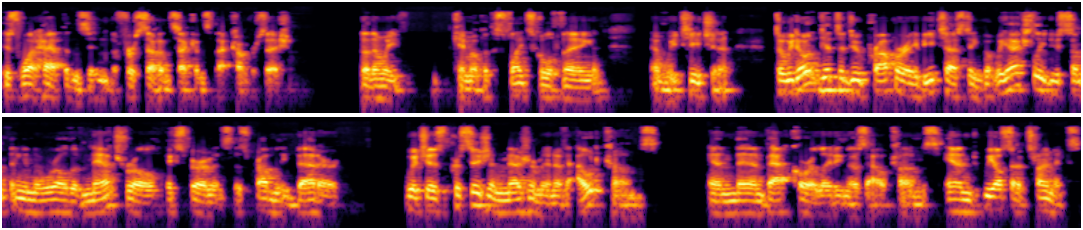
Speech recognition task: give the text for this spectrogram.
is what happens in the first seven seconds of that conversation. So then we came up with this flight school thing and, and we teach it. So we don't get to do proper A B testing, but we actually do something in the world of natural experiments that's probably better, which is precision measurement of outcomes and then back correlating those outcomes. And we also have timings.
